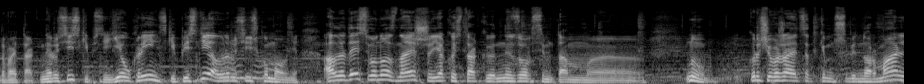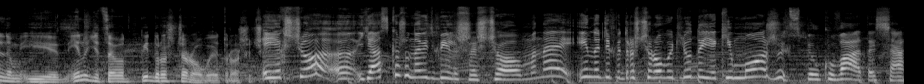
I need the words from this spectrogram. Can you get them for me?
Давай так, не російські пісні, є українські пісні, але російськомовні. Але десь воно, знаєш, якось так не зовсім там. Е, ну. Коротше, вважається таким собі нормальним, і іноді це от підрозчаровує трошечки. І якщо е, я скажу навіть більше, що мене іноді підрозчаровують люди, які можуть спілкуватися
